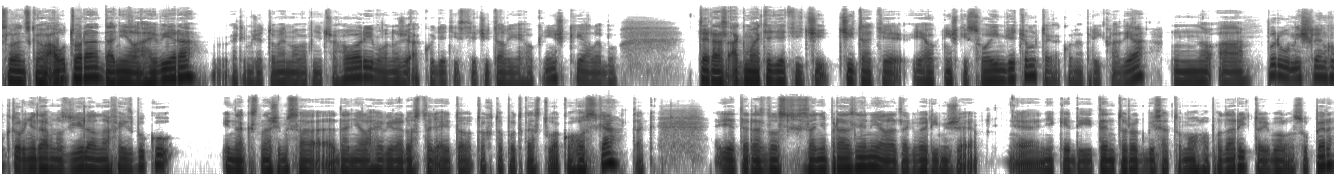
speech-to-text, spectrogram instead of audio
slovenského autora Daniela Heviera. Verím, že to meno vám niečo hovorí. Možno, že ako deti ste čítali jeho knižky, alebo teraz, ak máte deti, či, čítate jeho knižky svojim deťom, tak ako napríklad ja. No a prvú myšlienku, ktorú nedávno zdieľal na Facebooku, inak snažím sa Daniela Hevira dostať aj do tohto podcastu ako hostia, tak je teraz dosť zanepráznený, ale tak verím, že e, niekedy tento rok by sa to mohlo podariť, to by bolo super.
